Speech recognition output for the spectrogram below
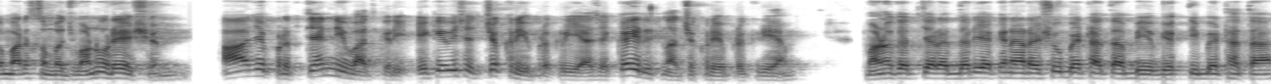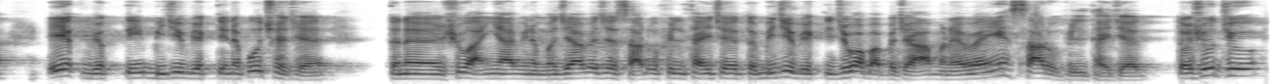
તમારે સમજવાનું રહેશે. આ જે પ્રત્યાયનની વાત કરી એ કેવી છે? ચક્રીય પ્રક્રિયા છે. કઈ રીતના ચક્રીય પ્રક્રિયા? માનો કે અત્યારે દરિયા કિનારે શું બેઠા હતા? બે વ્યક્તિ બેઠા હતા. એક વ્યક્તિ બીજી વ્યક્તિને પૂછે છે, તને શું અહીંયા આવીને મજા આવે છે? સારું ફીલ થાય છે? તો બીજી વ્યક્તિ જવાબ આપે છે આ મને હવે અહીંયા સારું ફીલ થાય છે. તો શું થયું?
